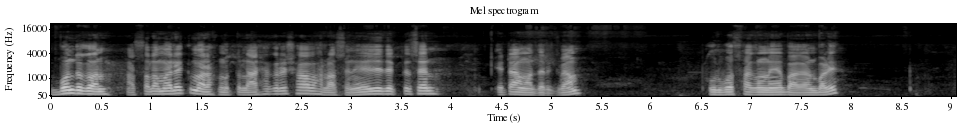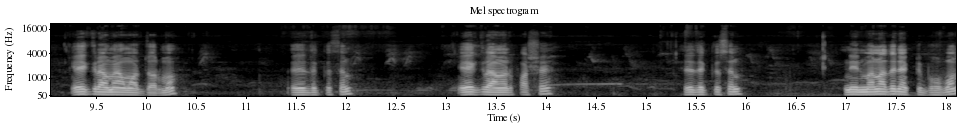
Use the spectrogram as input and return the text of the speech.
বন্ধুগণ, আসসালামু আলাইকুম রহমতুল্লাহ আশা করি সব ভালো আছেন। এই যে দেখতেছেন, এটা আমাদের গ্রাম, পূর্ব ছাগলনিয়া বাগান বাড়ি। এই গ্রামে আমার জন্ম। এই যে দেখতেছেন, এই গ্রামের পাশে, এই যে দেখতেছেন, নির্মাণাধীন একটি ভবন।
